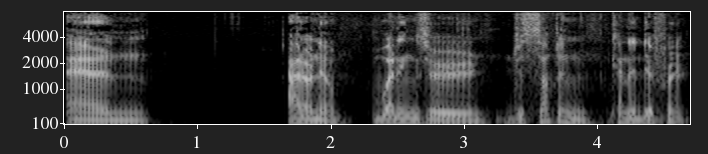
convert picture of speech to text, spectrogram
And I don't know. Weddings are just something kind of different.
